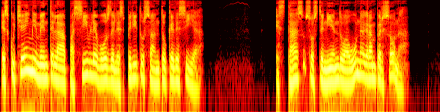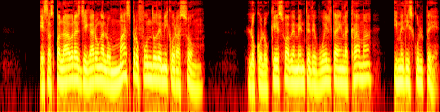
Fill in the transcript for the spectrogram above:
escuché en mi mente la apacible voz del Espíritu Santo que decía, Estás sosteniendo a una gran persona. Esas palabras llegaron a lo más profundo de mi corazón. Lo coloqué suavemente de vuelta en la cama y me disculpé.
